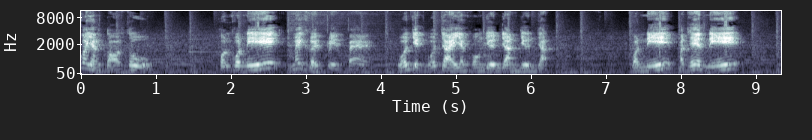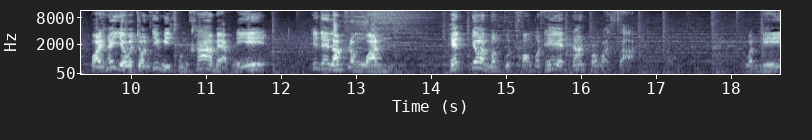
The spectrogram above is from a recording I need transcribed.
ก็ยังต่อสู้ คนคนนี้ไม่เคยเปลี่ยนแปลง หัวจิตหัวใจยังคงยืนยันยืนหยัด วันนี้ประเทศนี้ปล่อยให้เยาวชนที่มีคุณค่าแบบนี้ ที่ได้รับรางวัล เพชรยอดมงกุฎของประเทศด้านประวัติศาสตร์ วันนี้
